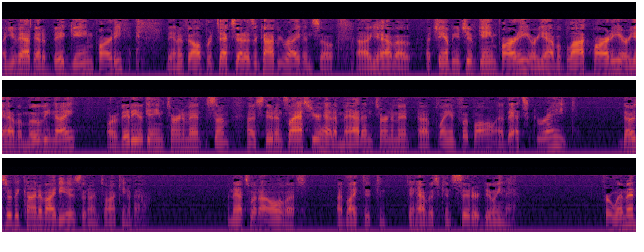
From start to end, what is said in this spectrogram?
Uh, you've had, had a big game party. the NFL protects that as a copyright, and so uh, you have a, a championship game party, or you have a block party, or you have a movie night, or a video game tournament. Some uh, students last year had a Madden tournament uh, playing football. Uh, that's great. Those are the kind of ideas that I'm talking about. And that's what all of us, I'd like to, to have us consider doing that. For women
